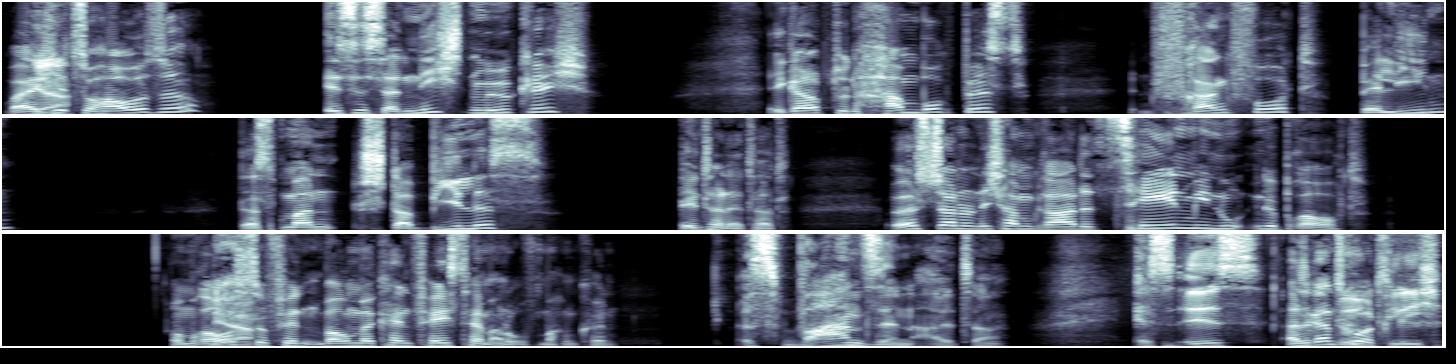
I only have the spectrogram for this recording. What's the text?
Weil Ja. hier zu Hause ist es ja nicht möglich, egal ob du in Hamburg bist, in Frankfurt, Berlin, dass man stabiles Internet hat. Özcan und ich haben gerade zehn Minuten gebraucht, um Ja. rauszufinden, warum wir keinen FaceTime-Anruf machen können. Es ist Wahnsinn, Alter. Es ist Also ganz kurz. Ich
